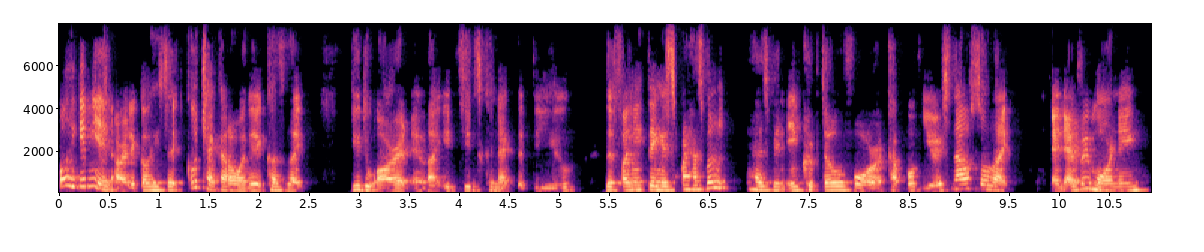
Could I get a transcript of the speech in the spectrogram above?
well he gave me an article. He said go check out on it because like you do art and like it seems connected to you. The funny thing is my husband has been in crypto for a couple of years now. So like and every morning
